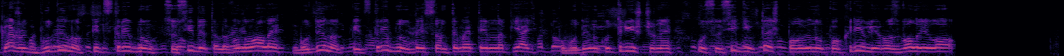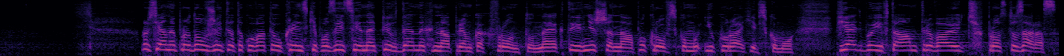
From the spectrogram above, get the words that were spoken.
кажуть, будинок підстрибнув. Сусіди телефонували, будинок підстрибнув десь сантиметрів на п'ять. По будинку тріщини. У сусідів теж половину покрівлі розвалило. Росіяни продовжують атакувати українські позиції на південних напрямках фронту. Найактивніше на Покровському і Курахівському. П'ять боїв там тривають просто зараз.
